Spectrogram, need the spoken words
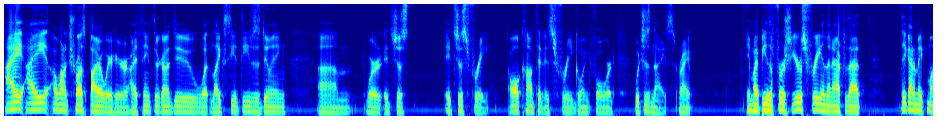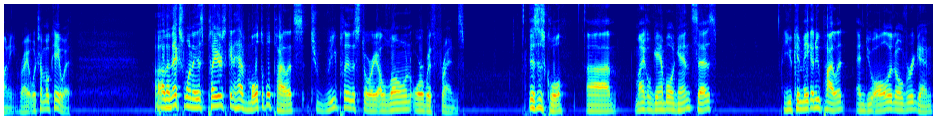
I I, I want to trust Bioware here. I think they're gonna do what like Sea of Thieves is doing, um, where it's just it's just free. All content is free going forward, which is nice, right? It might be the first year's free, and then after that, they got to make money, right? Which I'm okay with. Uh, the next one is players can have multiple pilots to replay the story alone or with friends. This is cool. Uh, Michael Gamble again says you can make a new pilot and do all it over again.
